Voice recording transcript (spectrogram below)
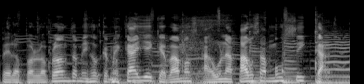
Pero por lo pronto me dijo que me calle y que vamos a una pausa musical.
